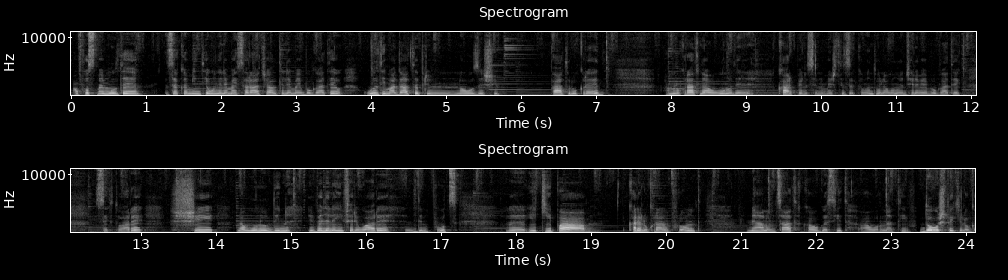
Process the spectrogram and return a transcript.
Au fost mai multe zăcăminte, unele mai sărace, altele mai bogate. Ultima dată, prin 94, cred, am lucrat la unul de Carpen, se numește zăcământul, la unul din cele mai bogate sectoare și la unul din nivelele inferioare din Puț, echipa care lucra în front ne-a anunțat că au găsit aur nativ. 12 kg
